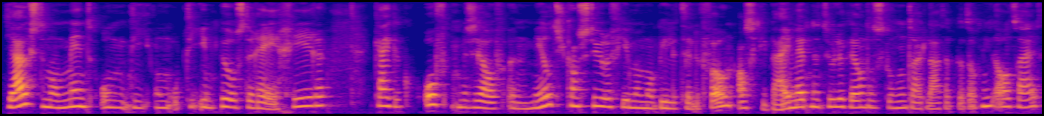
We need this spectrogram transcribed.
juiste moment om, die, om op die impuls te reageren, kijk ik of ik mezelf een mailtje kan sturen via mijn mobiele telefoon, als ik die bij me heb natuurlijk, want als ik de hond uitlaat heb ik dat ook niet altijd,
